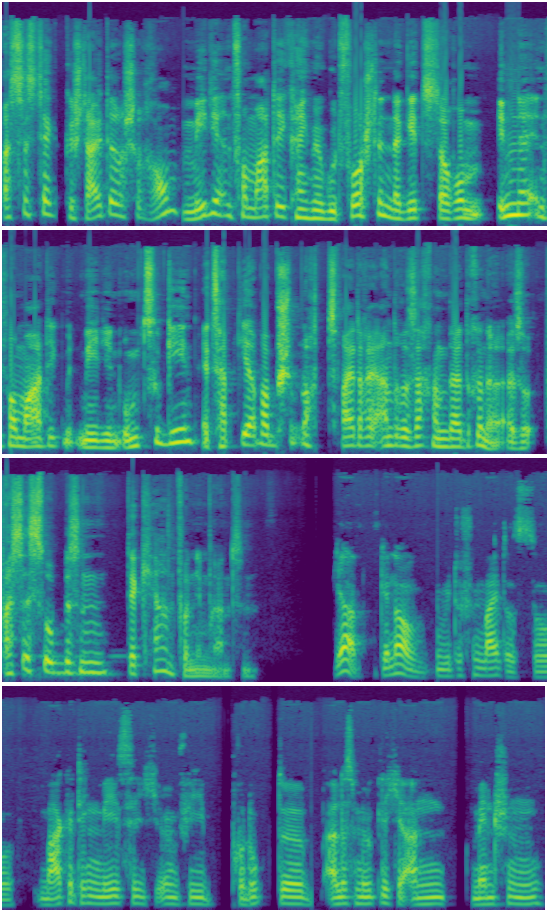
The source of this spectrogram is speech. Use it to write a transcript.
was ist der gestalterische Raum? Medieninformatik kann ich mir gut vorstellen. Da geht es darum, in der Informatik mit Medien umzugehen. Jetzt habt ihr aber bestimmt noch zwei, drei andere Sachen da drin. Also was ist so ein bisschen der Kern von dem Ganzen? Ja, genau, wie du schon meintest, so marketingmäßig irgendwie Produkte, alles Mögliche an Menschen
